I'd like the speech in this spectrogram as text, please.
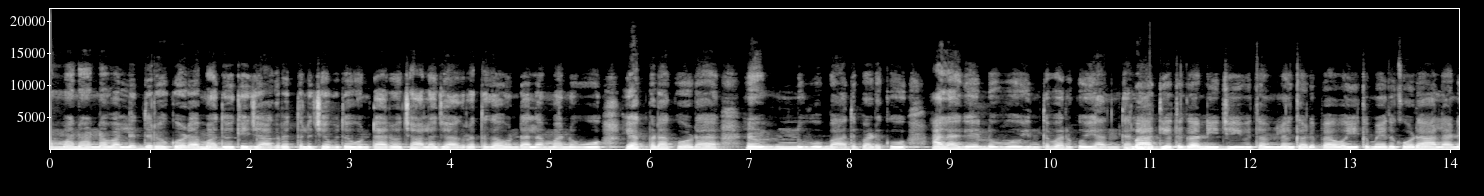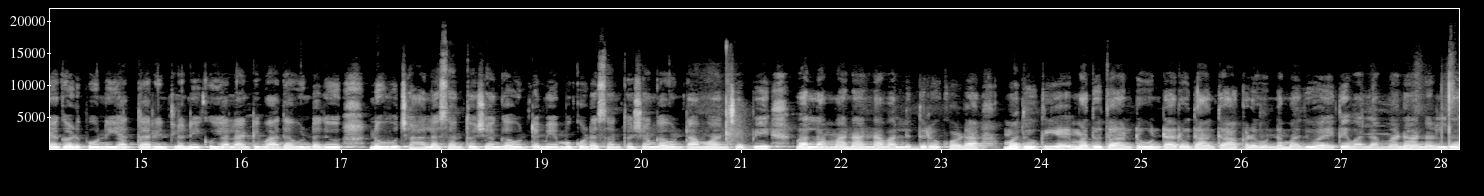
అమ్మ నాన్న వాళ్ళిద్దరూ కూడా మధుకి జాగ్రత్తలు చెబుతూ ఉంటారు. చాలా జాగ్రత్తగా ఉండాలమ్మా నువ్వు ఎక్కడా కూడా నువ్వు బాధపడకు. అలాగే నువ్వు ఇంతవరకు ఎంత బాధ్యతగా నీ జీవితంలో గడిపావో ఇక మీద కూడా అలానే గడుపు. నీ అత్తారింట్లో నీకు ఎలాంటి బాధ ఉండదు. నువ్వు చాలా సంతోషంగా ఉంటే మేము కూడా సంతోషంగా ఉంటాము అని చెప్పి వాళ్ళ అమ్మ నాన్న వాళ్ళిద్దరూ కూడా మధుకి మధుతో అంటూ ఉంటారు. దాంతో అక్కడ ఉన్న మధు అయితే వాళ్ళ అమ్మ నాన్నలను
